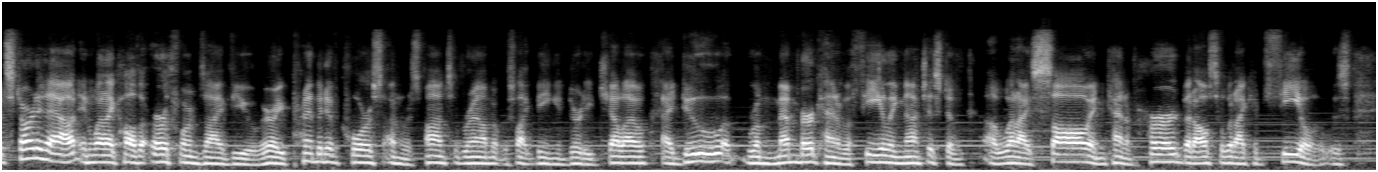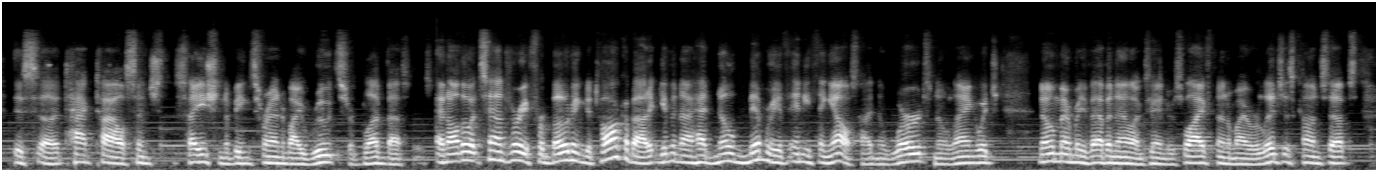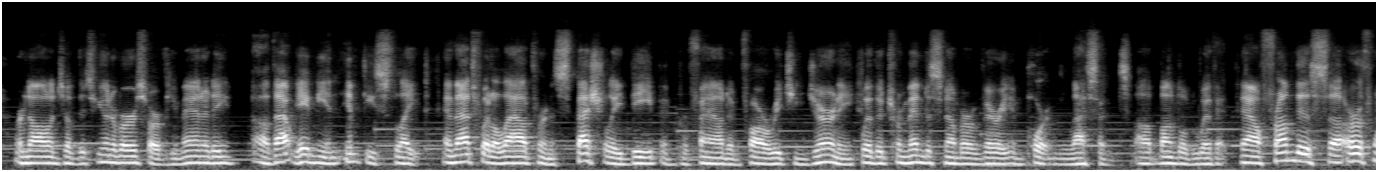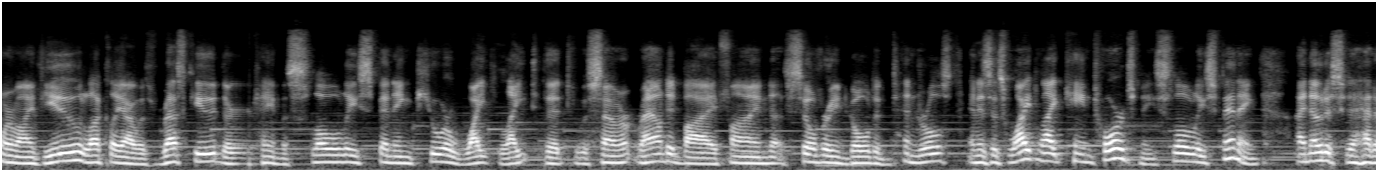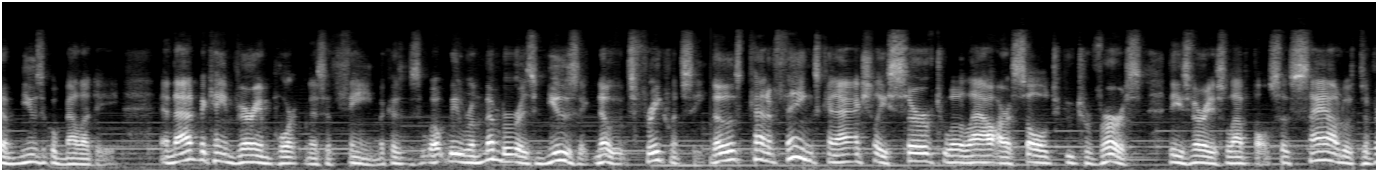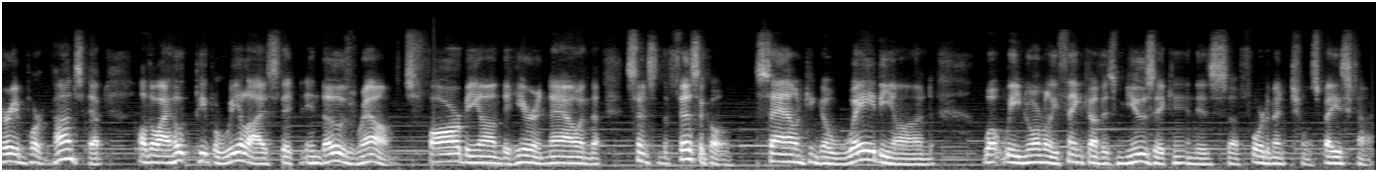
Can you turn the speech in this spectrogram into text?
It started out in what I call the earthworm's eye view, a very primitive, coarse, unresponsive realm. It was like being in dirty jello. I do remember kind of a feeling, not just of uh, what I saw and kind of heard, but also what I could feel. It was this uh, tactile sensation of being surrounded by roots or blood vessels. And although it sounds very foreboding to talk about it, given I had no memory of anything else, I had no words, no language, no memory of Eben Alexander's life, none of my religious concepts or knowledge of this universe or of humanity. Uh, that gave me an empty slate. And that's what allowed for an especially deep and profound and far reaching journey with a tremendous number of very important lessons uh, bundled with it. Now, from this uh, earthworm eye view, luckily I was rescued. There came a slowly spinning pure white light that was surrounded by fine silvery and golden tendrils. And as this white light came towards me, slowly spinning, I noticed it had a musical melody. And that became very important as a theme because what we remember is music, notes, frequency. Those kind of things can actually serve to allow our soul to traverse these various levels. So, sound was a very important concept, although I hope people realize that in those realms, far beyond the here and now and the sense of the physical, sound can go way beyond what we normally think of as music in this uh, four dimensional space time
